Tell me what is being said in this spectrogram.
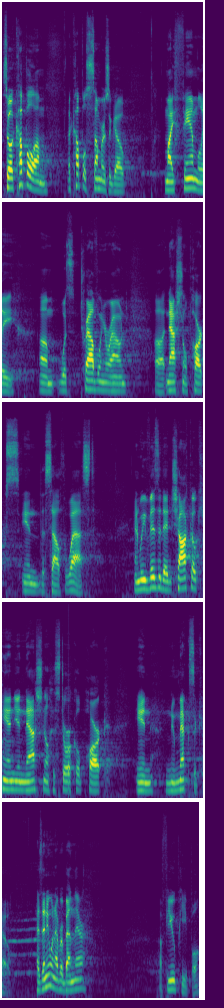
So, a couple, um, a couple summers ago, my family um, was traveling around uh, national parks in the Southwest. And we visited Chaco Canyon National Historical Park in New Mexico. Has anyone ever been there? A few people.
